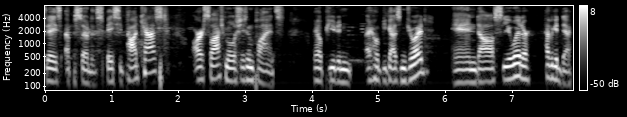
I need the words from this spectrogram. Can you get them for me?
today's episode of the Spacey Podcast, r slash malicious compliance. I hope you didn't I hope you guys enjoyed, and I'll see you later. Have a good day.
